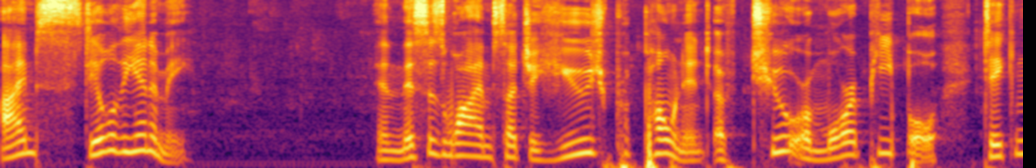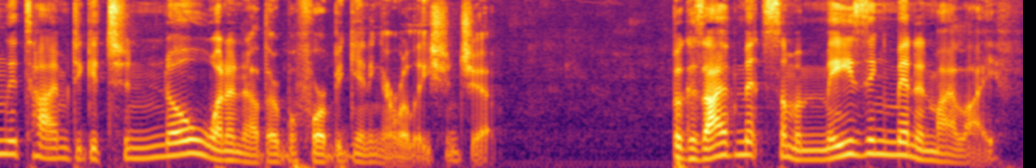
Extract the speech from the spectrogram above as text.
I'm still the enemy. And this is why I'm such a huge proponent of two or more people taking the time to get to know one another before beginning a relationship. Because I've met some amazing men in my life,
